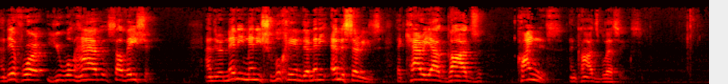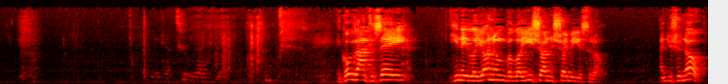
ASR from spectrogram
And therefore, you will have salvation. And there are many, many shluchim, there are many emissaries that carry out God's kindness and God's blessings. It goes on to say, Shomer Yisrael. And you should know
